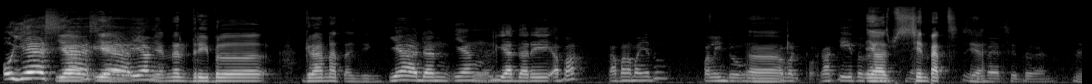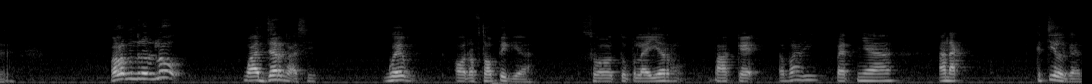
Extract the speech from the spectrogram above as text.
Oh yes, yang yes, iya, ya, yang yang ngedribble granat anjing ya dan yang Iya. lihat dari apa? Apa namanya tuh? Pelindung perle- kaki itu kan. ya Nah, shin pads shin ya pads itu kan. Iya. Kalau menurut lu wajar nggak sih? Gue out of topic ya. Suatu player pakai apa nih? Petnya anak kecil kan,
